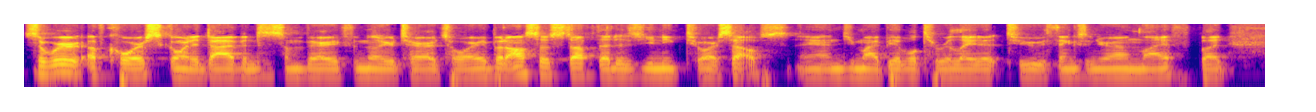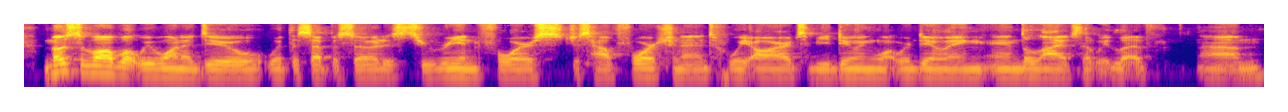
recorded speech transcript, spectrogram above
So, we're, of course, going to dive into some very familiar territory, but also stuff that is unique to ourselves. And you might be able to relate it to things in your own life. But most of all, what we want to do with this episode is to reinforce just how fortunate we are to be doing what we're doing and the lives that we live. Um,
